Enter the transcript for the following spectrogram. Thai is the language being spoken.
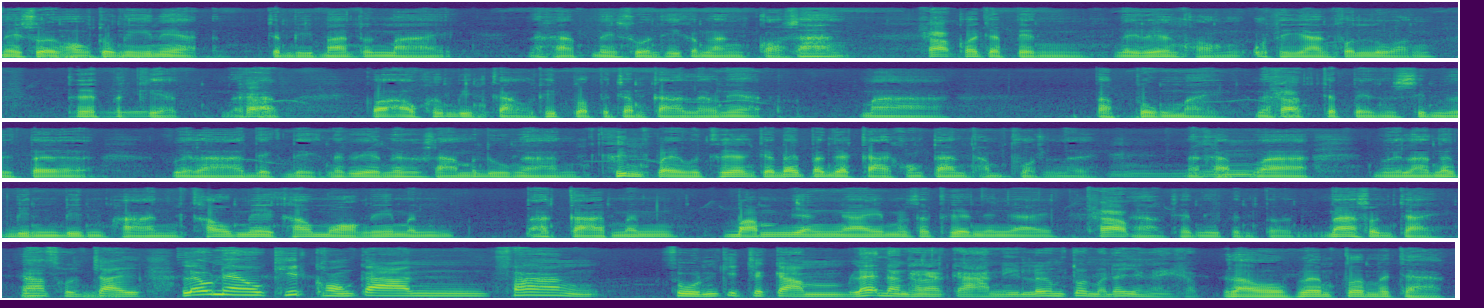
ในส่วนของตรงนี้เนี่ยจะมีบ้านต้นไม้นะครับ ในส่วนที่กำลังก่อสร้าง ครับ ก็จะเป็นในเรื่องของอุทยานฝนหลวงเทิดพระเกียรตินะคครัรับบก็เอาเครื่องบินเก่าที่ปลดประจำการแล้วเนี่ยมา ปรับปรุงใหม่นะครับจะเป็นซิมูเลเตอร์เวลาเด็กๆ นักเรียนนักศึกษามาดูงาน ขึ้นไปบนเครื่องจะได้บรรยากาศของการทำฝนเลยนะครับว่าเวลานักบินบินผ่านเข้าเมฆเข้าหมอกนี่มันอากาศมันบั๊มยังไงมันสะเทือนยังไงครับนะครับเช่นนี้เป็นต้นน่าสนใจครับน่าสนใจ แล้วแนวคิดของการสร้างศูนย์กิจกรรม และนันทนาการนี้เริ่มต้นมาได้ยังไงครับ เราเริ่มต้นมาจาก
